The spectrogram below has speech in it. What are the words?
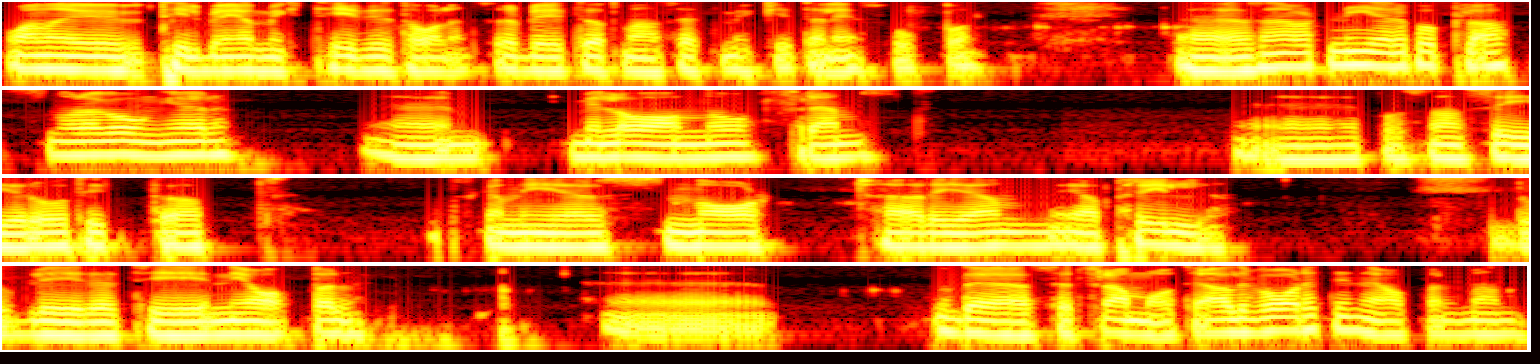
Och han har ju tillbringat mycket tid i Italien, så det blir ju att man har sett mycket italiensk fotboll. Eh, sen har jag varit nere på plats några gånger. Eh, Milano främst. Eh, på San Siro och tittat. Jag ska ner snart här igen i april. Då blir det till Neapel. Eh, och det har jag sett fram emot. Jag har aldrig varit i Neapel, men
